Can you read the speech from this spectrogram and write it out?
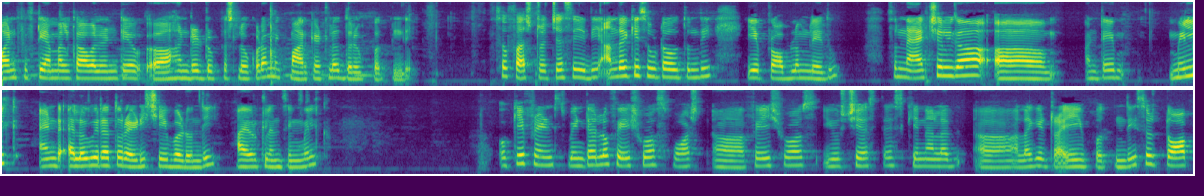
one fifty ML కావాలంటే హండ్రెడ్ రూపీస్లో కూడా మీకు మార్కెట్లో దొరికిపోతుంది. సో ఫస్ట్ వచ్చేసి ఇది. అందరికీ సూట్ అవుతుంది. ఏ ప్రాబ్లం లేదు. సో న్యాచురల్గా అంటే మిల్క్ అండ్ అలోవెరాతో రెడీ చేయబడి ఉంది. Ayur cleansing milk. Okay friends వింటర్లో face wash wash face wash use చేస్తే స్కిన్ అలా అలాగే డ్రై అయిపోతుంది. సో టాప్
